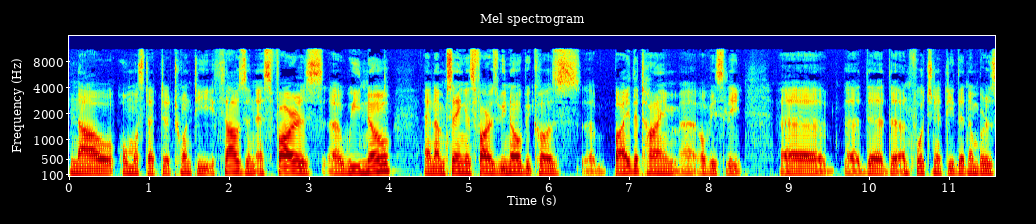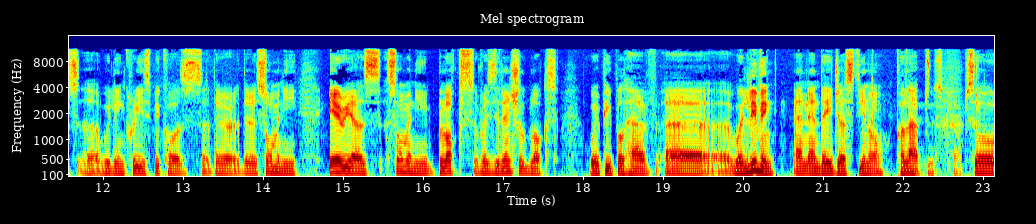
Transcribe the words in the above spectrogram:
now almost at uh, 20,000 as far as we know. And I'm saying as far as we know because by the time, obviously, uh, uh, the the unfortunately the numbers uh, will increase because there there are so many areas, so many blocks, residential blocks where people have uh, were living and and they just you know collapsed. Just collapse. So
